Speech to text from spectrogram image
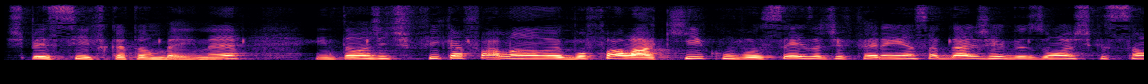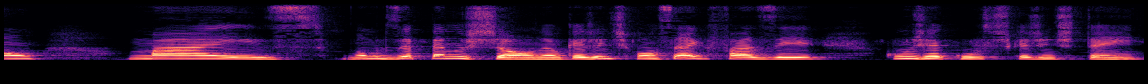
específica também, né? Então a gente fica falando, eu vou falar aqui com vocês a diferença das revisões que são mais, vamos dizer, pé no chão, né? O que a gente consegue fazer com os recursos que a gente tem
